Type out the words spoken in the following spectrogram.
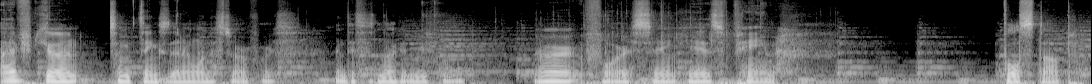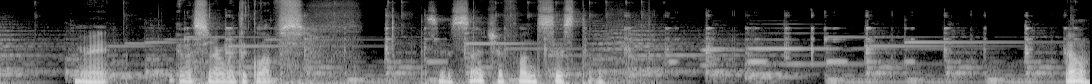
I've got some things that I want to Star Force, and this is not going to be fun. Star Forcing is pain. Full stop. Alright, I'm gonna start with the gloves. This is such a fun system. Oh.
